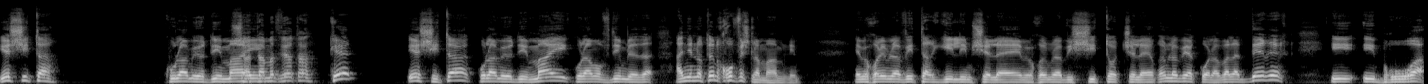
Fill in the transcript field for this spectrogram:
יש שיטה. כולם יודעים מה היא. שאתה מתווה אותה? כן, יש שיטה, כולם יודעים מהי, כולם עובדים לד... אני נותן חופש למאמנים. הם יכולים להביא תרגילים שלהם, הם יכולים להביא שיטות שלהם, יכולים להביא הכל, אבל הדרך היא, היא ברורה.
